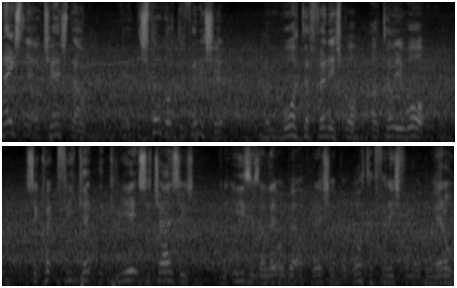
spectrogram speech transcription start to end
nice little chest down, but they still got to finish it. And what a finish, but I'll tell you what, it's a quick free kick that creates the chances and it eases a little bit of pressure, but what a finish from Aguero.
